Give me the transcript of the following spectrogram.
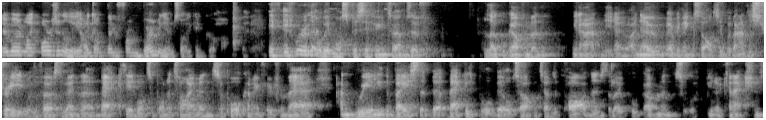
they were like originally i got them from birmingham so i can go up If, if we're a little bit more specific in terms of local government, you know, you know, I know everything started with Andy Street with the first event that Beck did once upon a time and support coming through from there. And really the base that Beck has brought, built up in terms of partners, the local government sort of, you know, connections,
